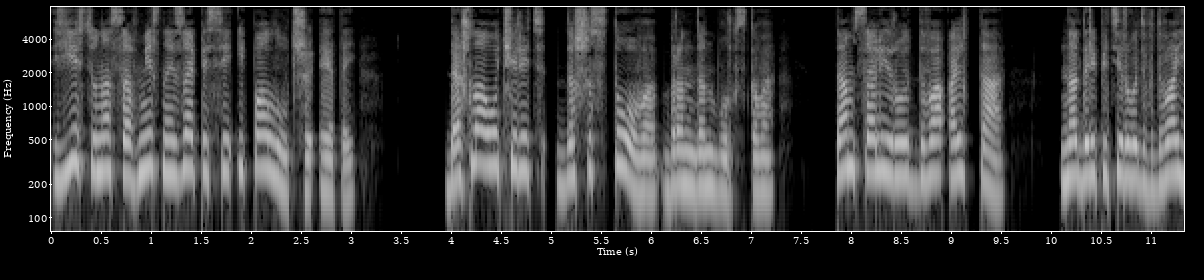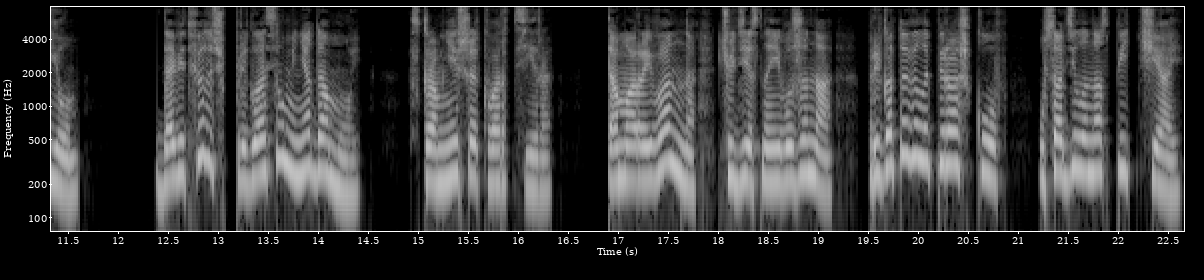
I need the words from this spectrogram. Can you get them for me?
есть у нас совместные записи и получше этой — Дошла очередь до шестого Бранденбургского. Там солируют два альта. Надо репетировать вдвоем. Давид Федорович пригласил меня домой. Скромнейшая квартира. Тамара Ивановна, чудесная его жена, приготовила пирожков, усадила нас пить чай.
